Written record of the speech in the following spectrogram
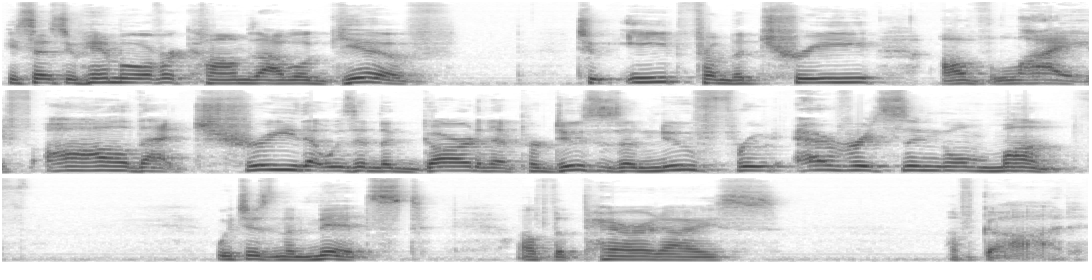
He says, To him who overcomes, I will give to eat from the tree of life. Oh, that tree that was in the garden that produces a new fruit every single month, which is in the midst of the paradise of God.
